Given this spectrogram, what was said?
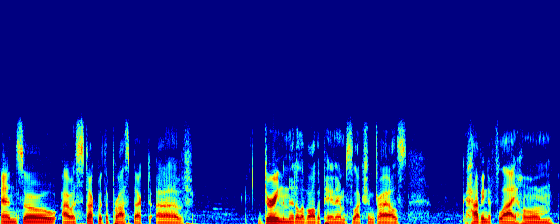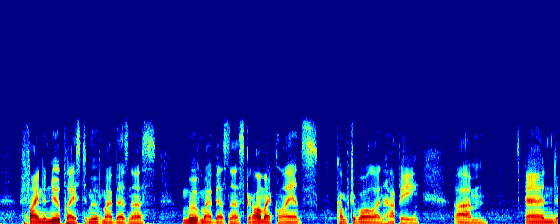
And so I was stuck with the prospect of, during the middle of all the Pan Am selection trials, having to fly home find a new place to move my business, move my business, get all my clients comfortable and happy. Um, and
